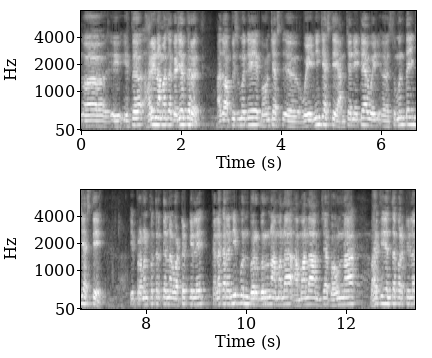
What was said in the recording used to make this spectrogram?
इथं हरिनामाचा गजर करत आज ऑफिसमध्ये भाऊंच्या असते वहिनींचे असते आमच्या नेत्या वहि- अं, असते. हे प्रमाणपत्र त्यांना वाटप केले कलाकारांनी पण भरभरून आम्हाला आम्हाला आमच्या भाऊंना भारतीय जनता पार्टीला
